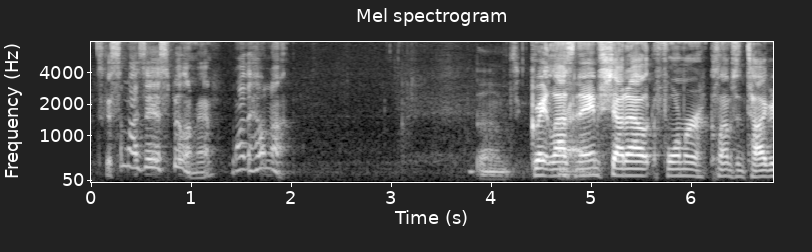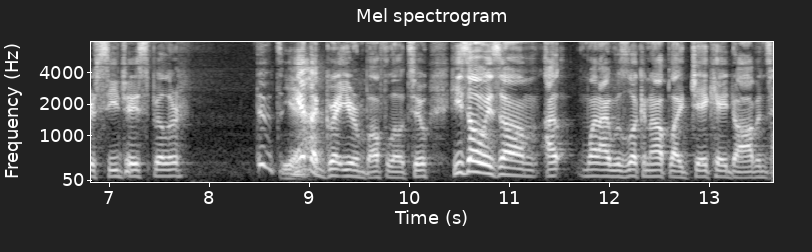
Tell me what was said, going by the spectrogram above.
Let's get some Isaiah Spiller, man. Why the hell not? Boom. Great last right. name. Shout out former Clemson Tigers CJ Spiller. He had that great year in Buffalo too. He's always um I when I was looking up like J.K. Dobbins,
